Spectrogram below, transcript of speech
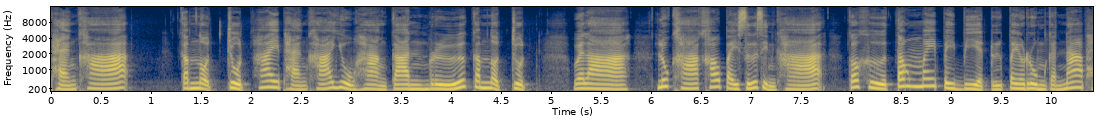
แผงค้ากำหนดจุดให้แผงค้าอยู่ห่างกัน หรือกำหนดจุด เวลาลูกค้าเข้าไปซื้อสินค้า ก็คือต้องไม่ไปเบียดหรือไปรุมกันหน้าแผ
